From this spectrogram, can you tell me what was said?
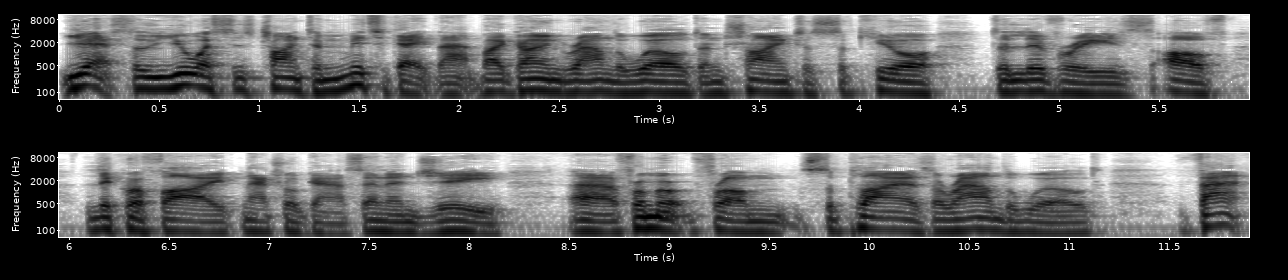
Yes, so the US is trying to mitigate that by going around the world and trying to secure deliveries of liquefied natural gas, LNG, uh, from, from suppliers around the world. That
